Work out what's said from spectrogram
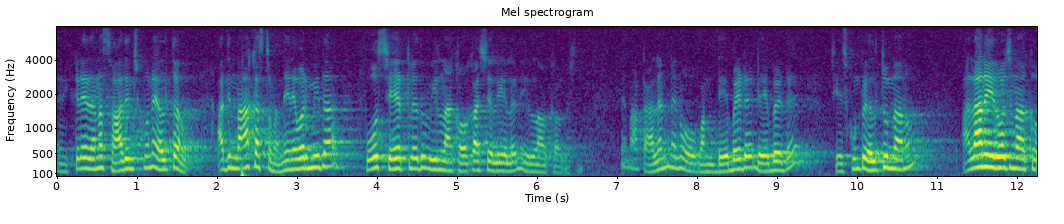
నేను ఇక్కడ ఏదైనా సాధించుకొని వెళ్తాను. అది నా కష్టం నేను ఎవరి మీద ఫోర్స్ చేయట్లేదు వీళ్ళు నాకు అవకాశాలు ఇవ్వాలని వీళ్ళు నాకు అవకాశం నేను నా టాలెంట్ నేను one day by day day by day చేసుకుంటూ వెళ్తున్నాను. అలానే ఈరోజు నాకు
